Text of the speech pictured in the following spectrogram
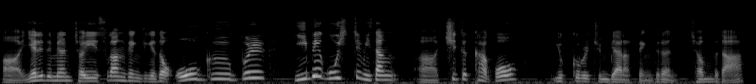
어, 예를 들면 저희 수강생 중에서 5급을 250점 이상 어, 취득하고 6급을 준비한 학생들은 전부 다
